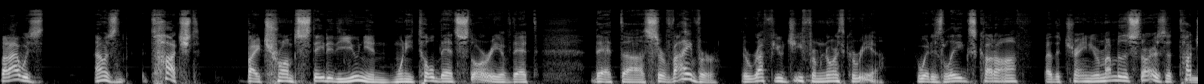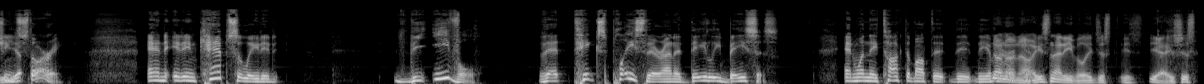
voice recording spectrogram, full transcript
But I was I was touched by Trump's State of the Union when he told that story of that that uh, survivor, the refugee from North Korea, who had his legs cut off by the train. You remember the story? It's a touching Yep. story, and it encapsulated the evil that takes place there on a daily basis. And when they talked about the the, the No, American, no, no. He's not evil. He just, he's, yeah, he's just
